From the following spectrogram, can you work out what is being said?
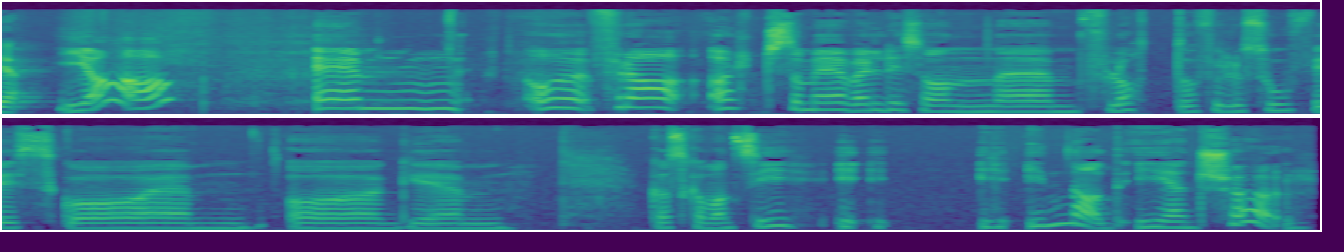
Ja. Ja. em, og fra alt som er veldig sånn em, flott og filosofisk og, em, og em, Hva skal man si? I, i, innad i en sjøl,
